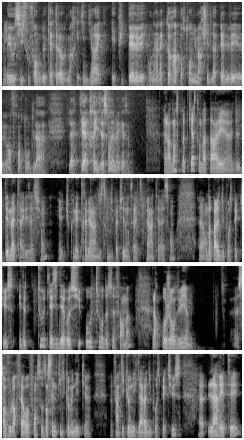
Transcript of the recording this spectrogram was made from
mais aussi sous forme de catalogue marketing direct, et puis de PLV. On est un acteur important du marché de la PLV euh, en France, donc la théâtralisation des magasins. Alors dans ce podcast, on va parler euh, de dématérialisation. Et tu connais très bien l'industrie du papier, donc ça va être hyper intéressant. Euh, on va parler du prospectus et de toutes les idées reçues autour de ce format. Alors aujourd'hui, euh, sans vouloir faire offense aux enseignes qui communiquent, enfin qui communiquent l'arrêt du prospectus, l'arrêté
